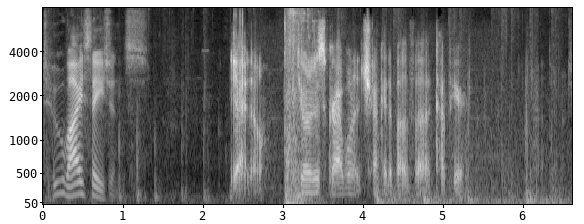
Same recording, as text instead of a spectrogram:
Two buy stations. Yeah, I know. Do you want to just grab one and chuck it above uh, cup here? God damn it.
